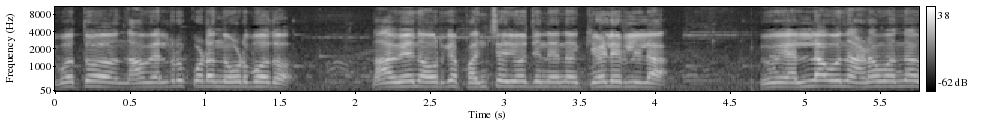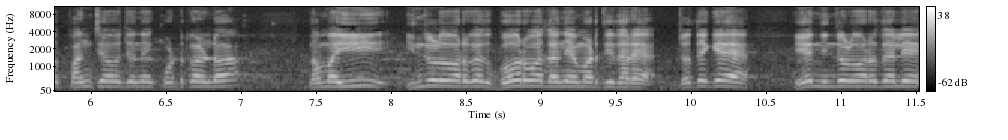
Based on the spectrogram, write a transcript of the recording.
ಇವತ್ತು ನಾವೆಲ್ಲರೂ ಕೂಡ ನೋಡ್ಬೋದು. ನಾವೇನು ಅವ್ರಿಗೆ ಪಂಚ ಯೋಜನೆಯನ್ನು ಕೇಳಿರಲಿಲ್ಲ. ಇವು ಎಲ್ಲವನ್ನು ಹಣವನ್ನು ಪಂಚ ಯೋಜನೆಗೆ ಕೊಟ್ಕೊಂಡು ನಮ್ಮ ಈ ಹಿಂದುಳಿದ ವರ್ಗದ ಗೌರವ ಧನ್ಯ ಮಾಡ್ತಿದ್ದಾರೆ. ಜೊತೆಗೆ ಏನು ಹಿಂದುಳಿದ ವರ್ಗದಲ್ಲಿ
